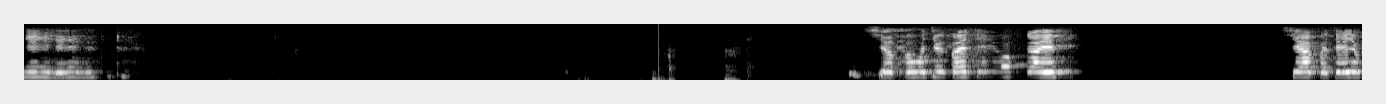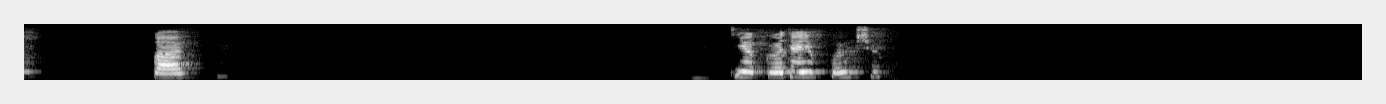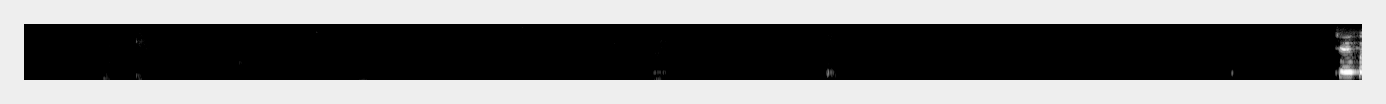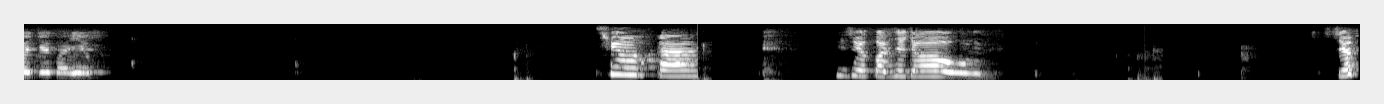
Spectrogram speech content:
也也也也对，下个我就赶紧又改，下个天又改，下个天又不行。Тихо, тихо. Тихо. Тихо, тихо. Все,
